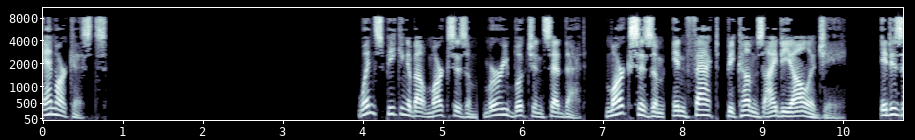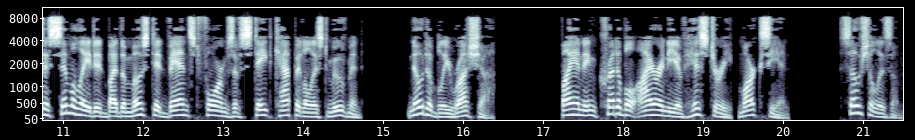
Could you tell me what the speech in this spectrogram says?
Anarchists When speaking about Marxism, Murray Bookchin said that, "...Marxism, in fact, becomes ideology." It is assimilated by the most advanced forms of state capitalist movement—notably Russia. By an incredible irony of history, Marxian socialism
